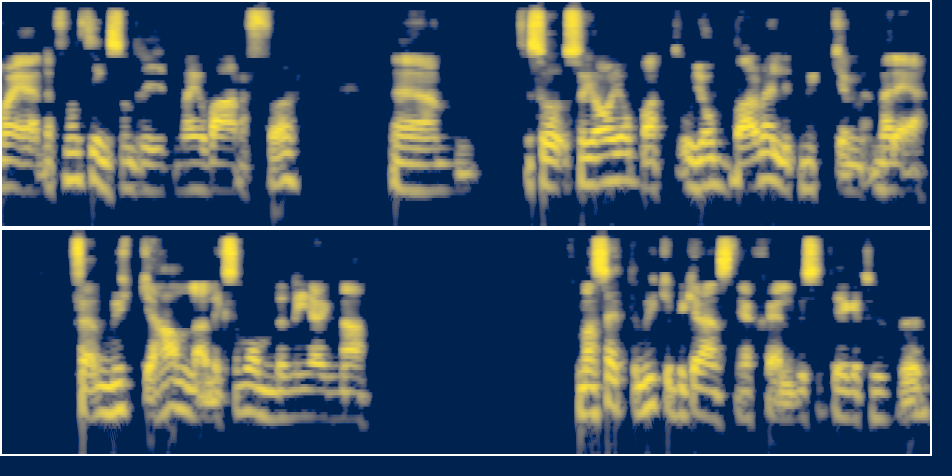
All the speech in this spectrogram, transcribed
vad är det för någonting som driver mig och varför. Eh, så, så jag har jobbat och jobbar väldigt mycket med det. För mycket handlar liksom om den egna... Man sätter mycket begränsningar själv i sitt eget huvud.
